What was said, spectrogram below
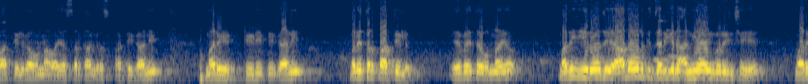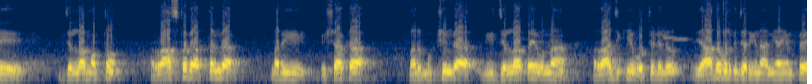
పార్టీలుగా ఉన్న వైఎస్ఆర్ కాంగ్రెస్ పార్టీ కానీ మరి టీడీపీ కానీ మరి ఇతర పార్టీలు ఏవైతే ఉన్నాయో మరి ఈరోజు యాదవులకు జరిగిన అన్యాయం గురించి మరి జిల్లా మొత్తం రాష్ట్ర వ్యాప్తంగా మరి విశాఖ మరి ముఖ్యంగా ఈ జిల్లాపై ఉన్న రాజకీయ ఒత్తిడిలు యాదవులకు జరిగిన అన్యాయంపై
